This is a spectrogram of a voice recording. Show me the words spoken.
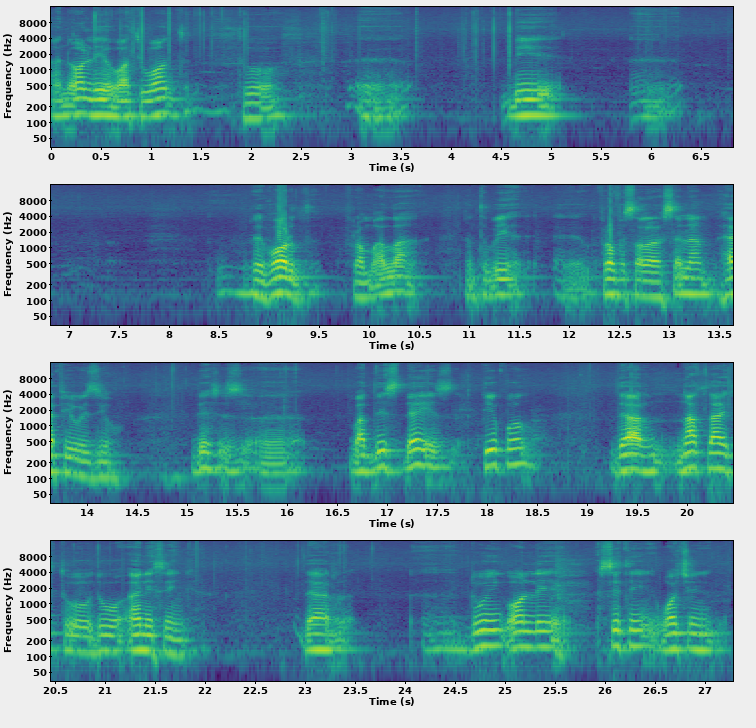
and only what you want to uh, be uh, reward from Allah and to be uh, Prophet ﷺ happy with you. This is, uh, but these days people they are not like to do anything. They are uh, doing only sitting watching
